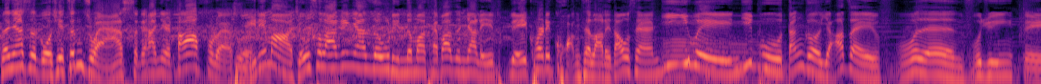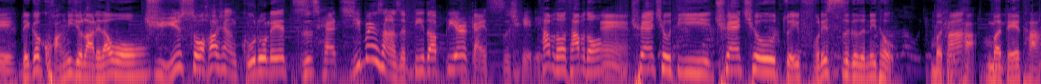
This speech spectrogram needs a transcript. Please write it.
人家是过去整钻石的哈，你这打胡乱说。对的嘛，就是拿给人家蹂躏的嘛，才把人家那那块儿的矿才拿得到噻。你以为你不当个压寨夫人夫君，对那个矿你就拿得到哦？据说好像咕噜的资产基本上是抵到比尔盖茨去的。差不多，差不多。哎全球第一，全球最富的十个人里头，没得他他，没得他。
